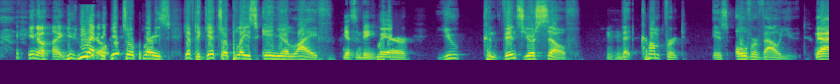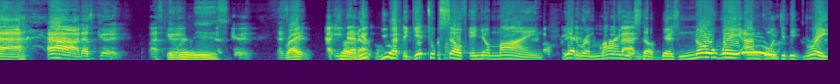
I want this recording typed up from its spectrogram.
you know, like you, you have know, to get to a place, you have to get to a place in your life. Yes, indeed. Where you convince yourself mm-hmm. that comfort is overvalued. Yeah, ah, that's good. That's good. It really is. That's good. That's right. Good. So you, you have to get to a self in your mind. You have to remind yourself there's no way I'm going to be great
